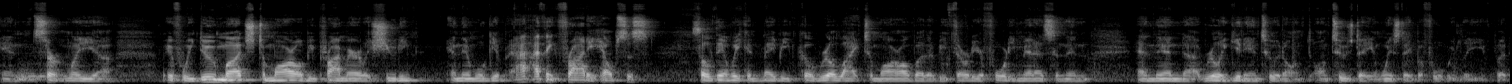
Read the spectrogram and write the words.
and certainly uh, if we do much tomorrow, it'll be primarily shooting, and then we'll get. I, I think Friday helps us so then we can maybe go real light tomorrow, whether it be thirty or forty minutes, and then, and then uh, really get into it on, on Tuesday and Wednesday before we leave. But,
